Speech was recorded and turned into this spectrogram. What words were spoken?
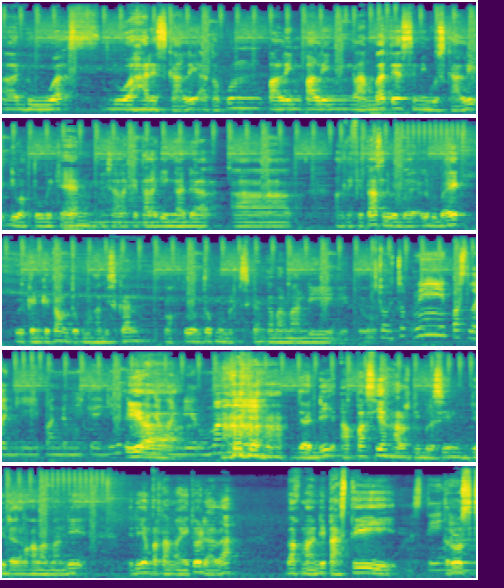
uh, dua dua hari sekali ataupun paling paling lambat ya seminggu sekali di waktu weekend misalnya kita lagi nggak ada uh, aktivitas lebih baik lebih baik weekend kita untuk menghabiskan waktu untuk membersihkan kamar mandi gitu Cocok nih pas lagi pandemi kayak gini Iya. kebanyakan di rumah nih. jadi apa sih yang harus dibersihin di dalam kamar mandi jadi yang pertama itu adalah bak mandi pasti Pastinya. terus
